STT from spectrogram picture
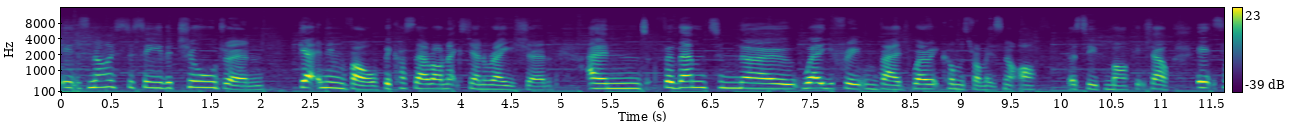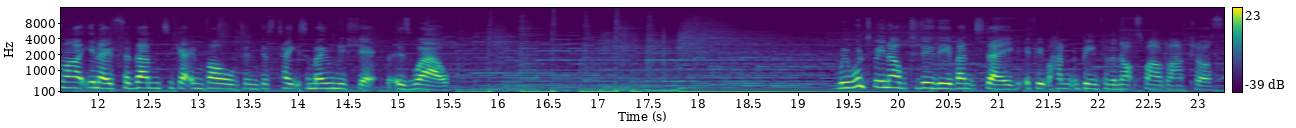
It's nice to see the children getting involved because they're our next generation and for them to know where your fruit and veg, where it comes from, it's not off a supermarket shelf. It's like, you know, for them to get involved and just take some ownership as well. We wouldn't have been able to do the event today if it hadn't been for the Notts Wildlife Trust.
